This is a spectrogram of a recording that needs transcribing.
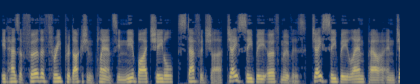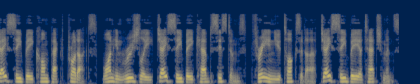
It has a further three production plants in nearby Cheadle, Staffordshire, JCB Earthmovers, JCB Landpower and JCB Compact Products, one in Rugeley JCB Cab Systems, three in Uttoxeter JCB Attachments,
